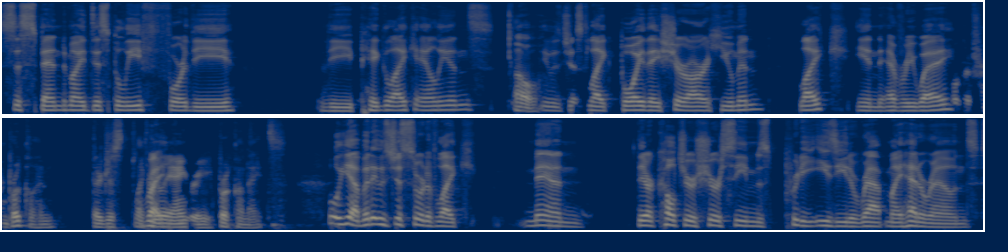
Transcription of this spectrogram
suspend my disbelief for the the pig-like aliens. Oh, It was just like, boy, they sure are human like in every way. well, they're from Brooklyn. They're just like Right. really angry Brooklynites. Well, yeah, but it was just sort of like, man, their culture sure seems pretty easy to wrap my head around.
